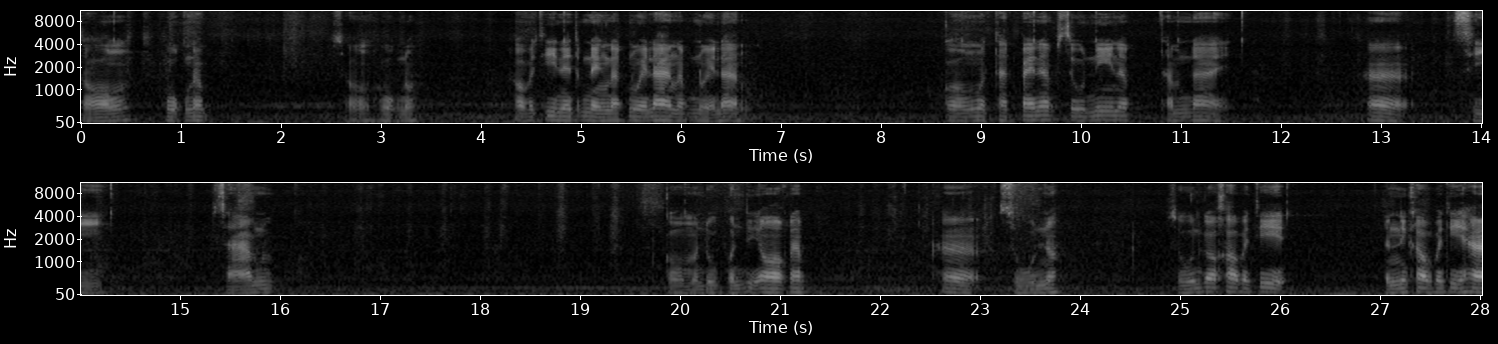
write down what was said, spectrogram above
สองหกนะครับสองหกเนาะเข้าไปที่ในตำแหน่งหลักหน่วยล่างนะครับหน่วยล่างกองหมดถัดไปนะครับสูตรนี้นะครับทำได้ห้าสี่สามก็มาดูผลที่ออกนะครับ ห้าศูนย์เนาะศูนย์ก็เข้าไปที่ อันนี้เข้าไปที่ห้า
